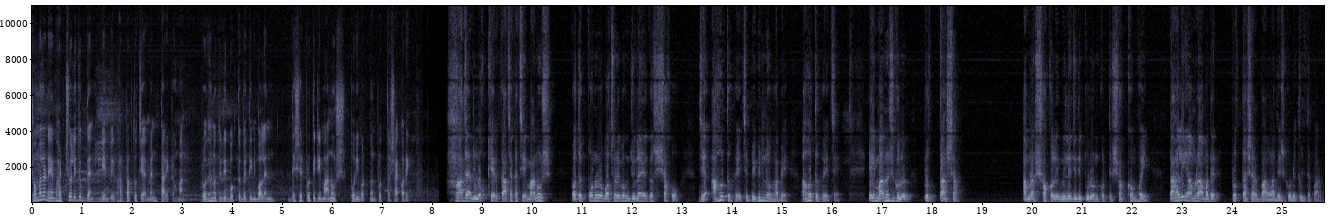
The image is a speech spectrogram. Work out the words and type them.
সম্মেলনে ভার্চুয়ালি যোগ দেন বিএনপির ভারপ্রাপ্ত চেয়ারম্যান তারেক রহমান। প্রধান অতিথির বক্তব্যে তিনি বলেন, দেশের প্রতিটি মানুষ পরিবর্তন প্রত্যাশা করে। হাজার লক্ষের কাছাকাছি মানুষ গত পনেরো বছর এবং জুলাই আগস্ট সহ যে আহত হয়েছে, বিভিন্নভাবে আহত হয়েছে, এই মানুষগুলোর প্রত্যাশা আমরা সকলে মিলে যদি পূরণ করতে সক্ষম হই, তাহলেই আমরা আমাদের প্রত্যাশার বাংলাদেশ গড়ে তুলতে পারব।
